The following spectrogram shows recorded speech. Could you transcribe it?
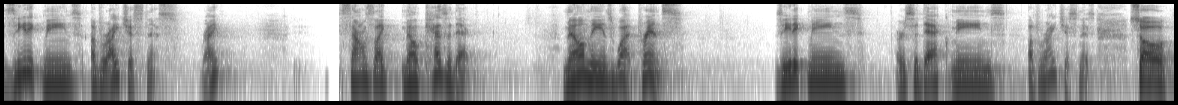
Zedek means of righteousness, right? Sounds like Melchizedek. Mel means what? Prince. Zedek means, or Zedek means of righteousness. So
